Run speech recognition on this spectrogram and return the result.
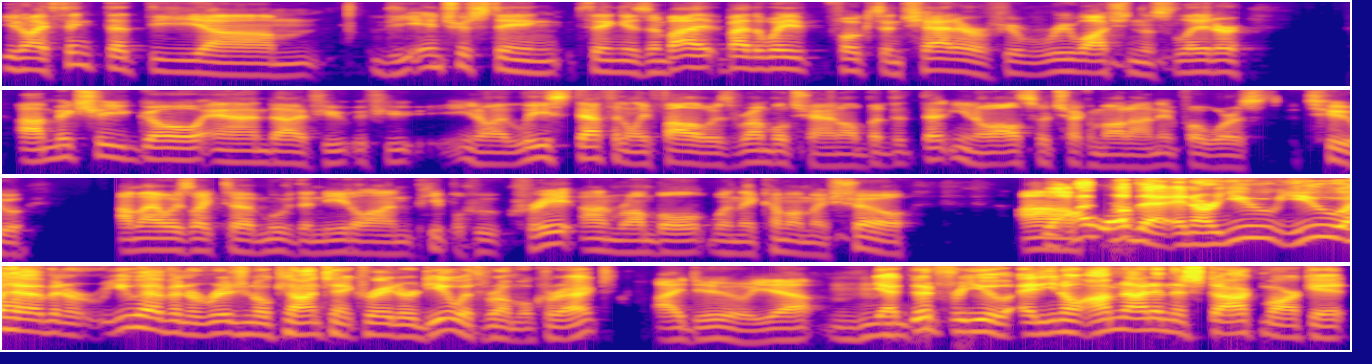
you know, I think that the um the interesting thing is, and by by the way, folks in chat, or if you're rewatching this later, uh, make sure you go and uh, if you if you you know at least definitely follow his Rumble channel, but that, that you know also check him out on Infowars too. Um, I always like to move the needle on people who create on Rumble when they come on my show. Um, well, I love that. And are you you have an you have an original content creator deal with Rumble, correct? I do. Yeah. mhm, Yeah, good for you. And you know, I'm not in the stock market,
